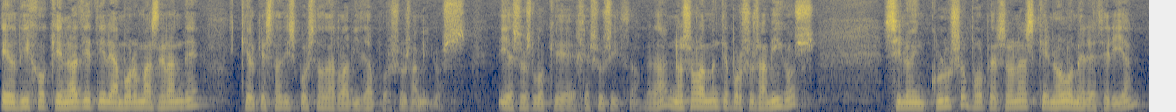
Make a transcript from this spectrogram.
él dijo que nadie tiene amor más grande que el que está dispuesto a dar la vida por sus amigos. Y eso es lo que Jesús hizo, ¿verdad? No solamente por sus amigos, sino incluso por personas que no lo merecerían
